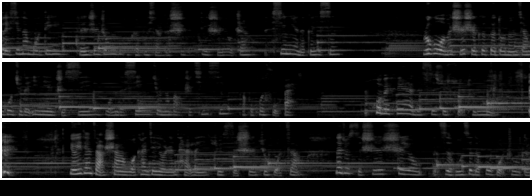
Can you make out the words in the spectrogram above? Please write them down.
里希那穆丁人生中不可不想的事第十六章：心念的更新。如果我们时时刻刻都能将过去的意念止息，我们的心就能保持清新，而不会腐败，或被黑暗的思绪所吞没。有一天早上，我看见有人抬了一具死尸去火葬，那具死尸是用紫红色的布裹住的，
